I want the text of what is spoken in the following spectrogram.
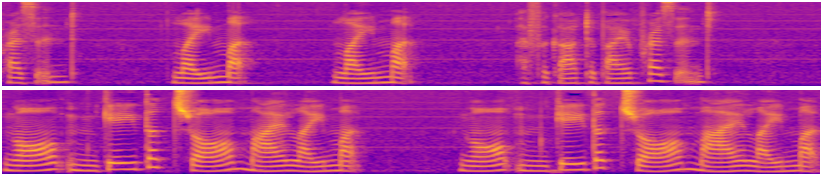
Present 礼物，礼物。I forgot to buy a present。我唔记得咗买礼物。我唔记得咗买礼物。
